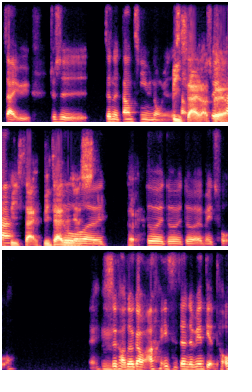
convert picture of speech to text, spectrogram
在于，就是真的当精英运动员的比赛了，对啊，比赛比赛这件事，对对对对，没错。哎，斯考特干嘛一直在那边点头？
